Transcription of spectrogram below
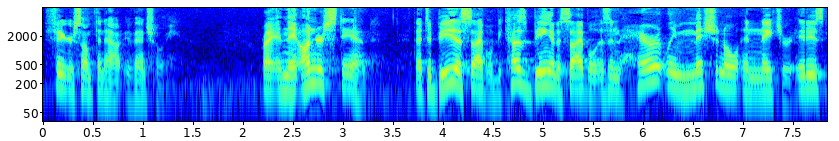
figure something out eventually. Right? And they understand that to be a disciple, because being a disciple is inherently missional in nature, it is,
